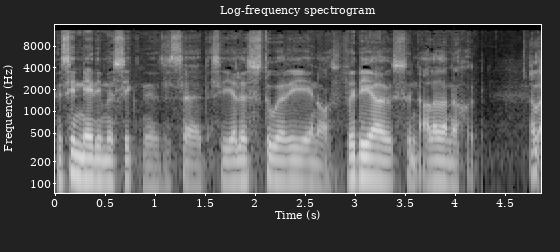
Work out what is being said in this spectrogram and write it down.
dis nie net die musiek nie. Dis 'n dis 'n hele storie en ons video's en allerlei goed. Hulle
